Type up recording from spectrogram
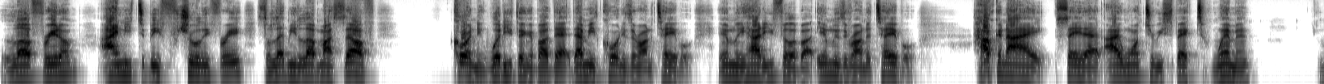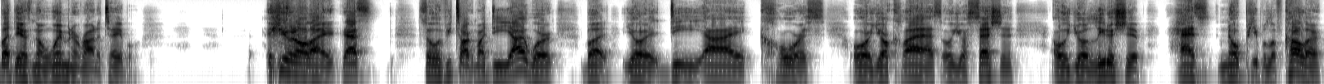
love freedom, I need to be truly free, so let me love myself. Courtney, what do you think about that? That means Courtney's around the table. Emily, how do you feel about Emily's around the table? How can I say that I want to respect women, but there's no women around the table? You know, like that's so if you talk about DEI work, but your DEI course or your class or your session or your leadership has no people of color,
